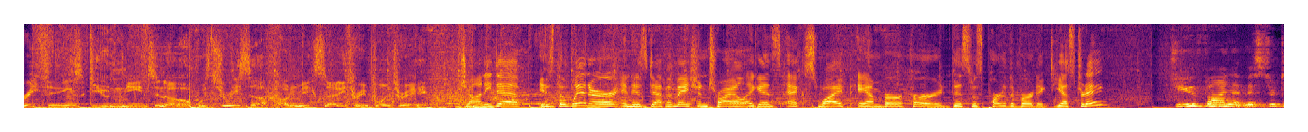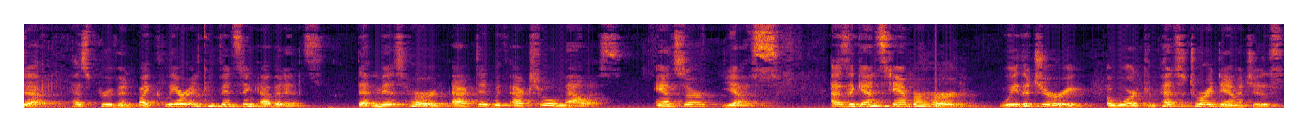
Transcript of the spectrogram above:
Three things you need to know with Teresa on Mix 93.3. Johnny Depp is the winner in his defamation trial against ex wife Amber Heard. This was part of the verdict yesterday. Do you find that Mr. Depp has proven by clear and convincing evidence that Ms. Heard acted with actual malice? Answer yes. As against Amber Heard, we, the jury, award compensatory damages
